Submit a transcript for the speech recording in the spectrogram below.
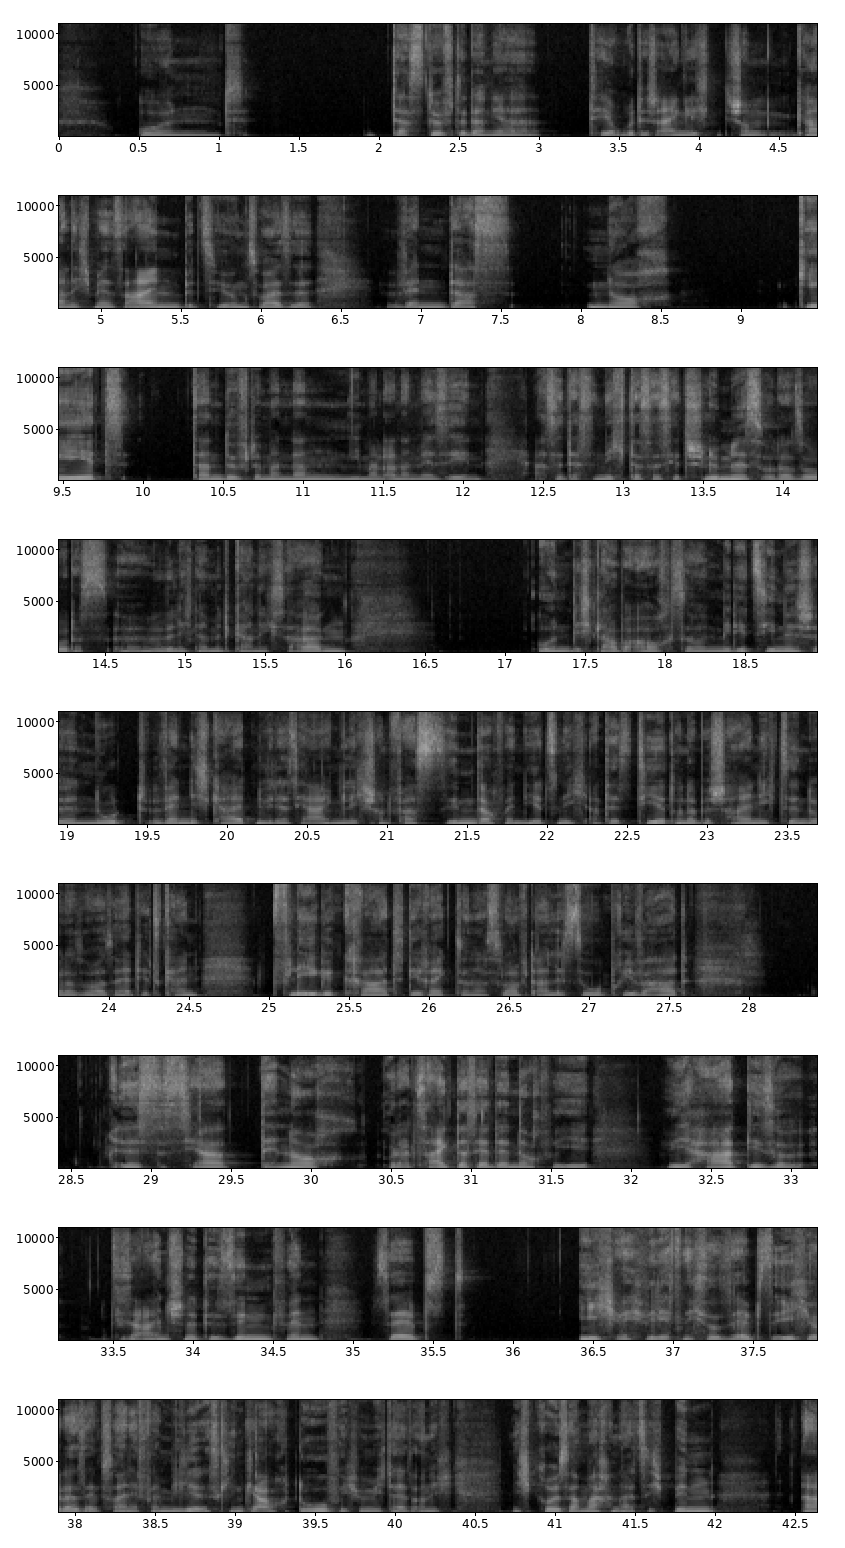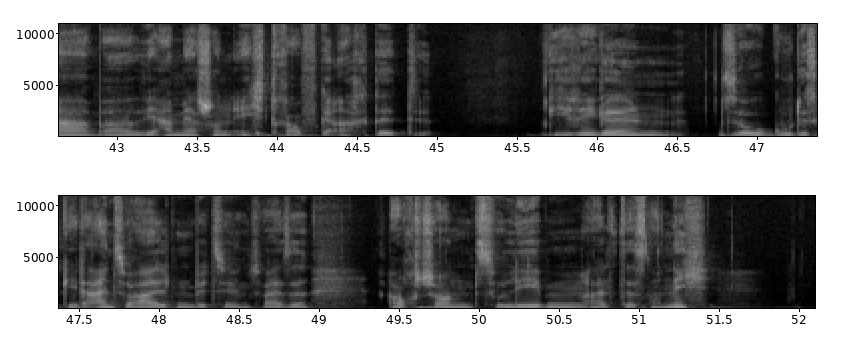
Und das dürfte dann ja theoretisch eigentlich schon gar nicht mehr sein, beziehungsweise wenn das noch geht, dann dürfte man dann niemand anderen mehr sehen. Also das nicht, dass das jetzt schlimm ist oder so, das äh, will ich damit gar nicht sagen. Und ich glaube auch so medizinische Notwendigkeiten, wie das ja eigentlich schon fast sind, auch wenn die jetzt nicht attestiert oder bescheinigt sind oder so, also er hat jetzt keinen Pflegegrad direkt, sondern es läuft alles so privat, ist es ja dennoch, oder zeigt das ja dennoch, wie, wie hart diese, diese Einschnitte sind, wenn selbst ich, ich will jetzt nicht so selbst ich oder selbst meine Familie, das klingt ja auch doof, ich will mich da jetzt auch nicht, nicht größer machen, als ich bin, aber wir haben ja schon echt drauf geachtet, die Regeln so gut es geht einzuhalten, beziehungsweise auch schon zu leben, als das noch nicht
